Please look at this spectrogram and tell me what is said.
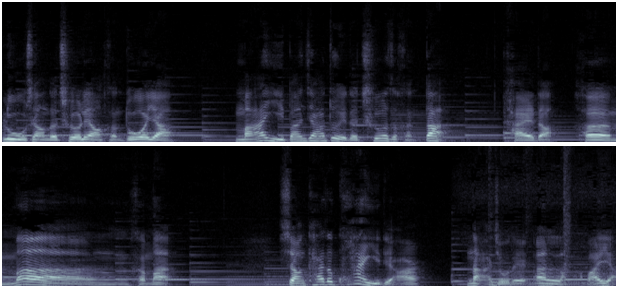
路上的车辆很多呀，蚂蚁搬家队的车子很大，开得很慢很慢。想开得快一点儿，那就得按喇叭呀。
